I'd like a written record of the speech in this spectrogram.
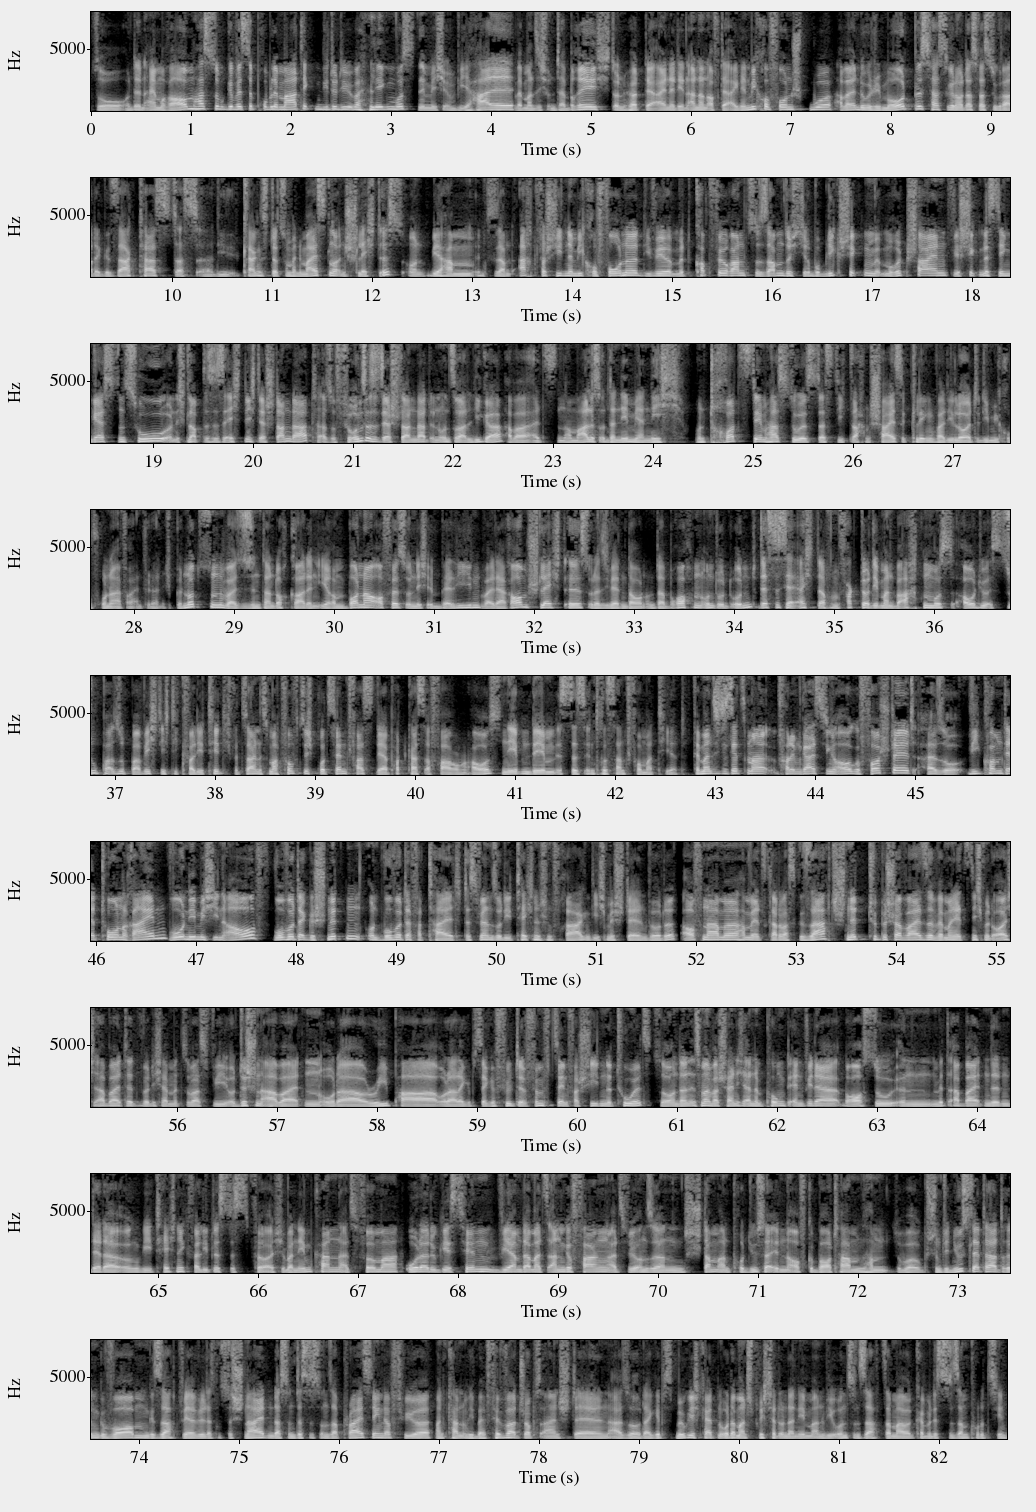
So. Und in einem Raum hast du gewisse Problematiken, die du dir überlegen musst, nämlich irgendwie Hall, wenn man sich unterbricht und hört der eine den anderen auf der eigenen Mikrofonspur. Aber wenn du remote bist, hast du genau das, was du gerade gesagt hast, dass äh, die Klangsituation bei den meisten Leuten schlecht ist. Und wir haben insgesamt acht verschiedene Mikrofone, die wir mit Kopfhörern zusammen durch die Republik schicken, mit dem Rückschein. Wir schicken es den Gästen zu und ich glaube, das ist echt nicht der Standard. Also für uns ist es der Standard in unserer Liga, aber als normales Unternehmen ja nicht. Und trotzdem hast du es, dass die Sachen scheiße klingen, weil die Leute die Mikrofone einfach entweder nicht benutzen, weil sie sind dann doch gerade in ihrem Bonner Office und nicht in Berlin, weil der Raum schlecht ist oder sie werden dauernd unterbrochen und und und. Das ist ja echt auch ein Faktor, den man beachten muss. Audio ist super, super wichtig. Die Qualität, ich würde sagen, es macht 50 Prozent fast der Podcast-Erfahrung aus. Neben dem ist das interessant formatiert. Wenn man sich das jetzt mal vor dem geistigen Auge vorstellt, also wie kommt der Ton rein? Wo nehme ich ihn auf? Wo wird er geschnitten und wo wird er verteilt? Das wären so die technischen Fragen, die ich mir stellen würde. Aufnahme haben wir jetzt gerade was gesagt. Schnitt typischerweise, wenn man jetzt nicht mit euch arbeitet, würde ich ja mit sowas wie Audition arbeiten oder Reaper oder gibt's ja gefühlte 15 verschiedene Tools. So, und dann ist man wahrscheinlich an einem Punkt, entweder brauchst du einen Mitarbeitenden, der da irgendwie Technik verliebt ist, das für euch übernehmen kann als Firma, oder du gehst hin. Wir haben damals angefangen, als wir unseren Stamm an ProducerInnen aufgebaut haben, haben über bestimmte Newsletter drin geworben, gesagt, wer will das uns schneiden, das und das ist unser Pricing dafür. Man kann irgendwie bei Fiverr Jobs einstellen, also da gibt's Möglichkeiten, oder man spricht halt Unternehmen an wie uns und sagt, sag mal, können wir das zusammen produzieren,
